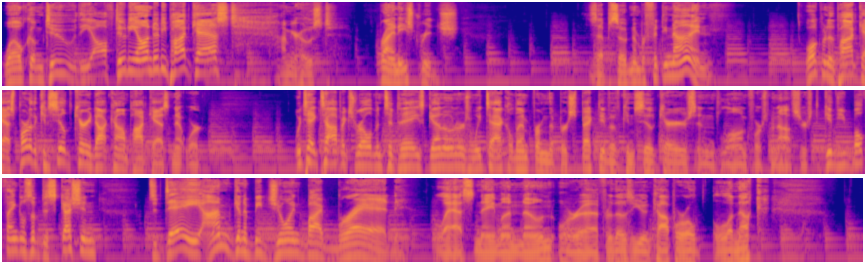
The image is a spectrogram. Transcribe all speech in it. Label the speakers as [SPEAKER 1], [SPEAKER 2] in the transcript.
[SPEAKER 1] Welcome to the Off Duty On Duty podcast. I'm your host, Brian Eastridge. This is episode number 59. Welcome to the podcast, part of the concealedcarry.com podcast network. We take topics relevant to today's gun owners and we tackle them from the perspective of concealed carriers and law enforcement officers to give you both angles of discussion. Today, I'm going to be joined by Brad last name unknown, or uh, for those of you in cop world, Lanuck.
